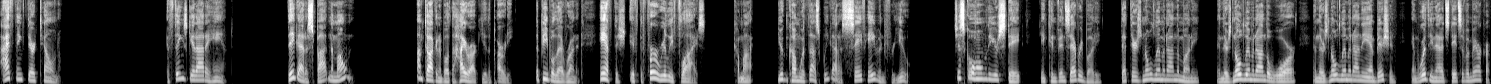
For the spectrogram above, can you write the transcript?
I think they're telling them if things get out of hand, they got a spot in the mountain. I'm talking about the hierarchy of the party, the people that run it. Hey, if the, if the fur really flies, come on, you can come with us. We got a safe haven for you. Just go home to your state and convince everybody that there's no limit on the money and there's no limit on the war and there's no limit on the ambition. And we're the United States of America.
